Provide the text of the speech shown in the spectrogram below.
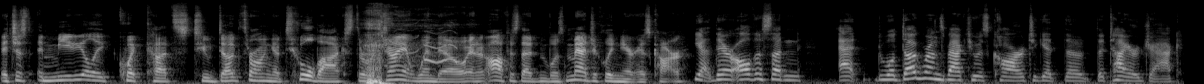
it just immediately quick cuts to Doug throwing a toolbox through a giant window in an office that was magically near his car. Yeah, they're all of a sudden at well, Doug runs back to his car to get the the tire jack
